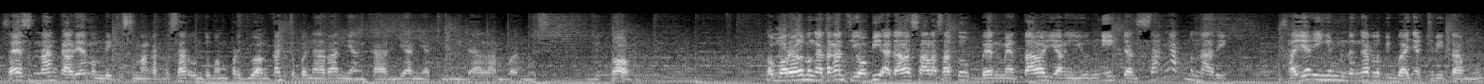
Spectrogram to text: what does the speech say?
Saya senang kalian memiliki semangat besar untuk memperjuangkan kebenaran yang kalian yakini dalam bermusik. Tom. Tom Morello mengatakan VOB adalah salah satu band metal yang unik dan sangat menarik. Saya ingin mendengar lebih banyak ceritamu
